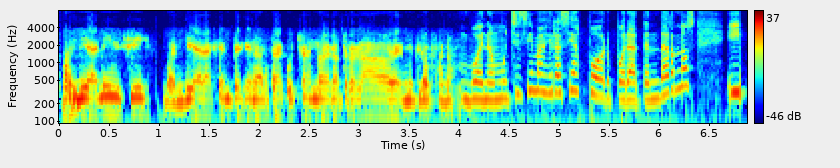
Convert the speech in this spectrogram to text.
Buen día, Nimsi. Buen día a la gente que nos está escuchando del otro lado del micrófono. Bueno, muchísimas gracias por, por atendernos y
